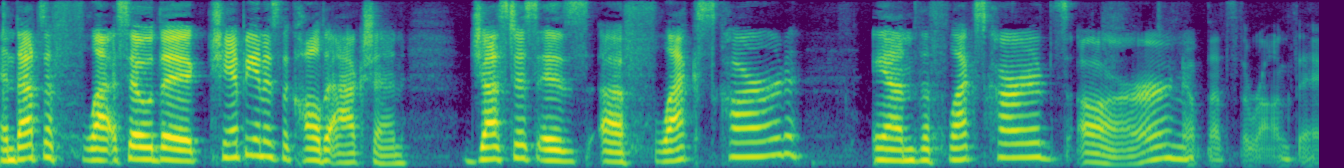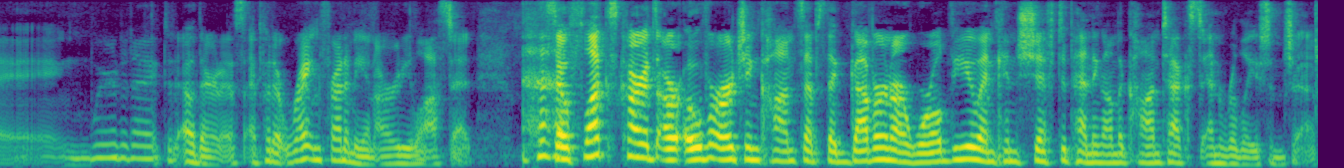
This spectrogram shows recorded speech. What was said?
And that's a flat. So the champion is the call to action. Justice is a flex card. And the flex cards are. Nope, that's the wrong thing. Where did I. Did, oh, there it is. I put it right in front of me and already lost it. So, flex cards are overarching concepts that govern our worldview and can shift depending on the context and relationship.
